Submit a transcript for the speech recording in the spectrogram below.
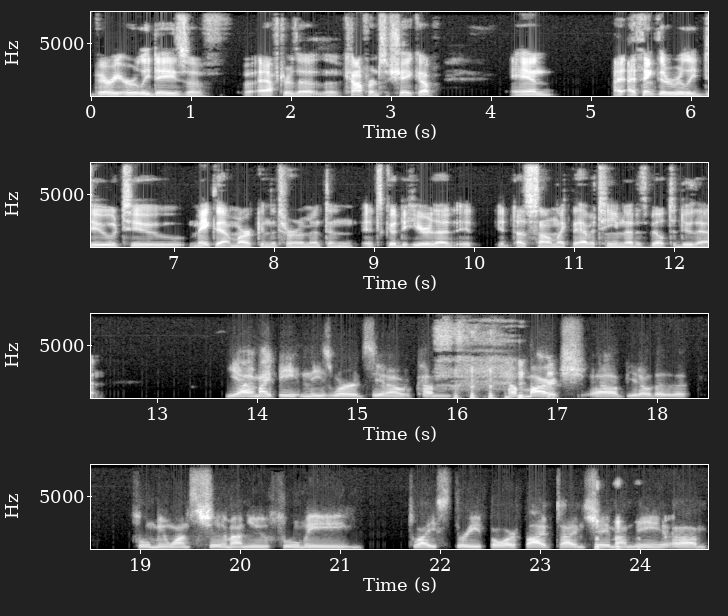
very early days of after the the conference shakeup. And I, I think they're really due to make that mark in the tournament, and it's good to hear that it it does sound like they have a team that is built to do that. Yeah, I might be eating these words, you know, come come March. Uh, you know, the, the fool me once, shame on you. Fool me twice, three, four, five times, shame on me. Um,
